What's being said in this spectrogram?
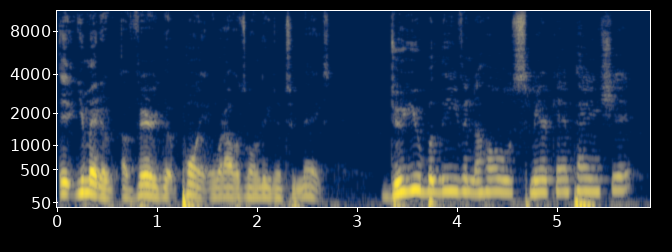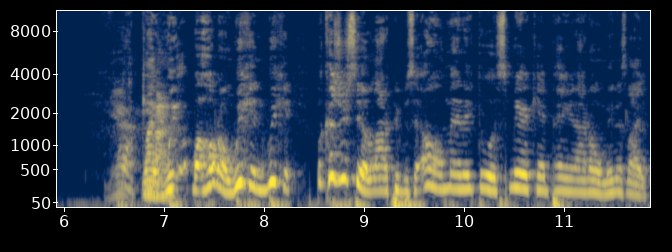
it, you made a, a very good point, and what I was going to lead into next. Do you believe in the whole smear campaign shit? Yeah. Like we, but hold on, we can we can because you see a lot of people say, "Oh man, they threw a smear campaign out on me." And it's like,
